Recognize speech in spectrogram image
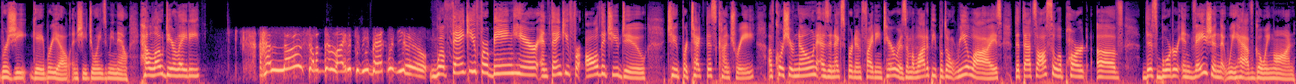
Brigitte Gabriel, and she joins me now. Hello, dear lady. Hello, so delighted to be back with you. Well, thank you for being here and thank you for all that you do to protect this country. Of course, you're known as an expert in fighting terrorism. A lot of people don't realize that that's also a part of this border invasion that we have going on.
